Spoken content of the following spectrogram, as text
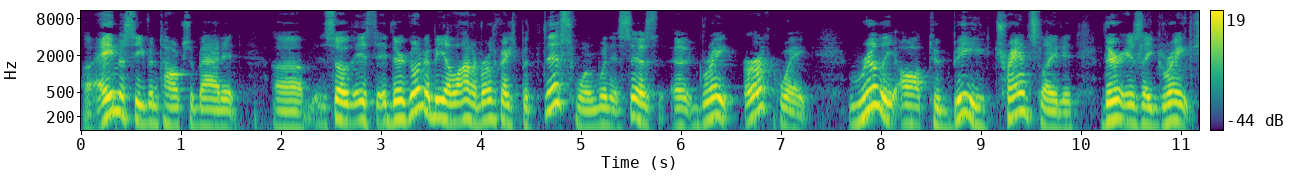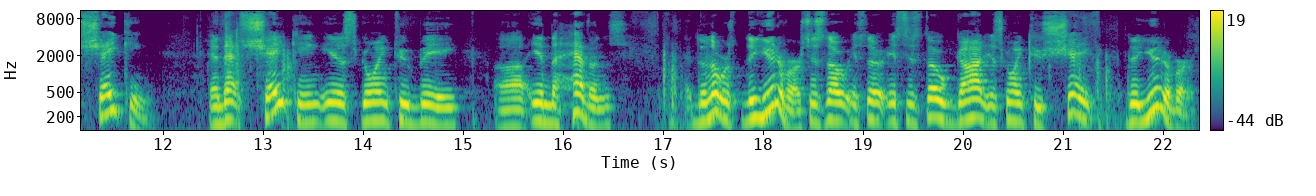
Uh, Amos even talks about it. Uh, so there are going to be a lot of earthquakes, but this one, when it says a great earthquake, really ought to be translated there is a great shaking. And that shaking is going to be uh, in the heavens. In other words, the universe, as though, it's, though, it's as though God is going to shake the universe.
